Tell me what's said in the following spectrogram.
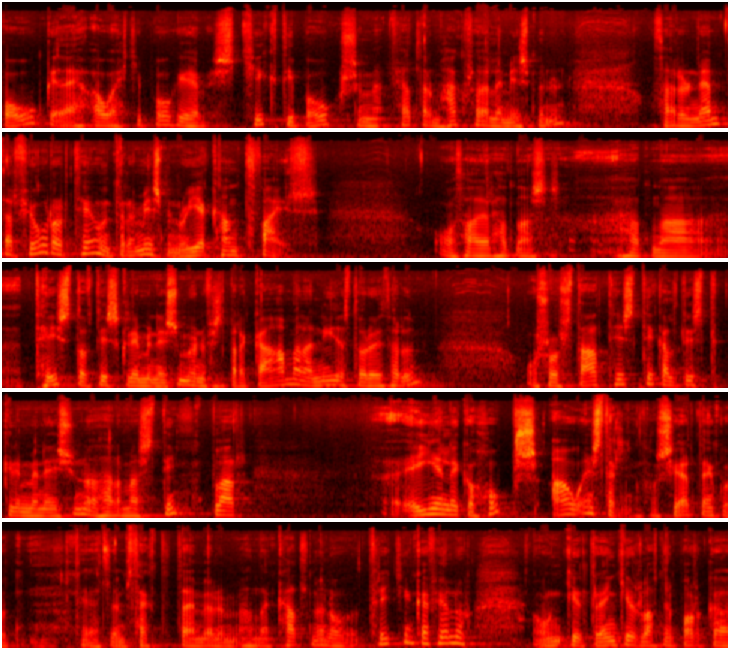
bók eða á ekki bók, ég hef kíkt í bók sem fjallar um hagfræðilega mismunum það eru nefndar fjórar tegundir af mismun og ég kann tvær. Og það er hérna, hérna taste of discrimination, mér finnst bara gaman að nýðast á rauðþörðum og svo statistical discrimination að það er að maður stimplar eiginleika hóps á einstakling þá sér þetta einhvern, þegar ætlum þekktu dæmur um hann að kallmenn og tryggingafélug og ungir drengir og látnir borga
